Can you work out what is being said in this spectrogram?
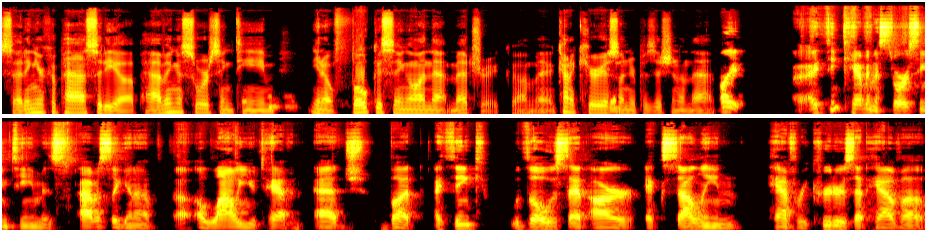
setting your capacity up, having a sourcing team, you know, focusing on that metric. I'm eh, kind of curious yeah. on your position on that. I, I think having a sourcing team is obviously going to uh, allow you to have an edge, but I think those that are excelling have recruiters that have a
